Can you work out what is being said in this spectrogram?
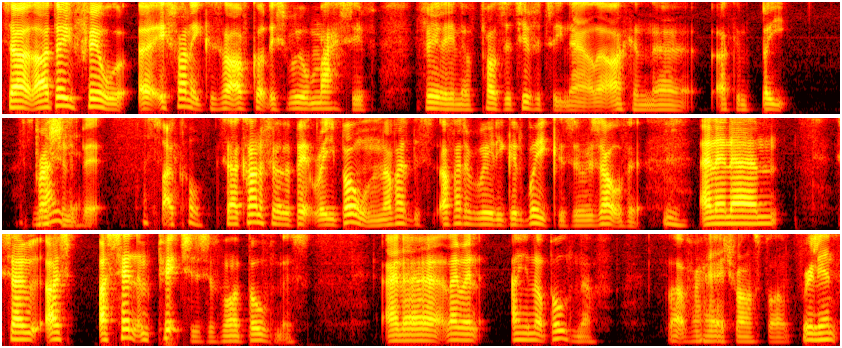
So I do feel uh, it's funny because like, I've got this real massive feeling of positivity now that I can uh, I can beat depression a bit. That's so cool. So I kind of feel a bit reborn, and I've had this. I've had a really good week as a result of it. And then, um, so I sent them pictures of my baldness, and uh, they went, "Are you not bald enough, like for a hair transplant?" Brilliant.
